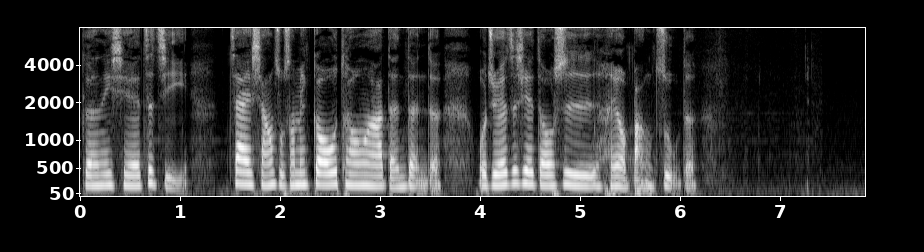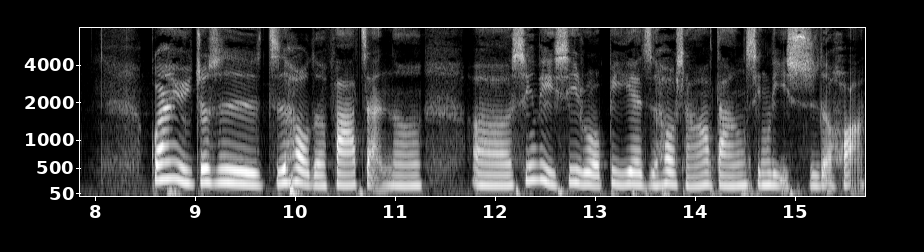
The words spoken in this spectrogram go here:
跟一些自己。在相处上面沟通啊，等等的，我觉得这些都是很有帮助的。关于就是之后的发展呢，呃，心理系如果毕业之后想要当心理师的话，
